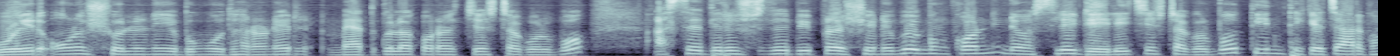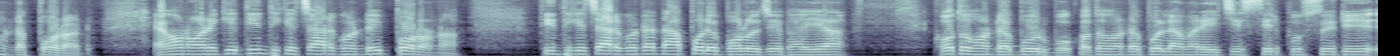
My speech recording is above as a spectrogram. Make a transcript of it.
বইয়ের অনুশীলনী এবং উদাহরণের ম্যাথগুলো করার চেষ্টা করব। আস্তে ধীরে সুস্থে প্রিপারেশন নেব এবং কন্টিনিউয়াসলি ডেইলি চেষ্টা করব তিন থেকে চার ঘণ্টা পড়ার। এখন অনেকে তিন থেকে চার ঘন্টাই পড়ো না। তিন থেকে চার ঘণ্টা না পড়ে বলো যে, ভাইয়া, কত ঘণ্টা পড়ব? কত ঘণ্টা পড়লে আমার এইচএসসির প্রস্তুতি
